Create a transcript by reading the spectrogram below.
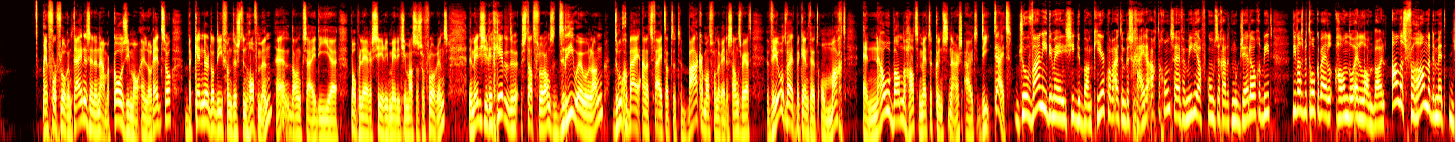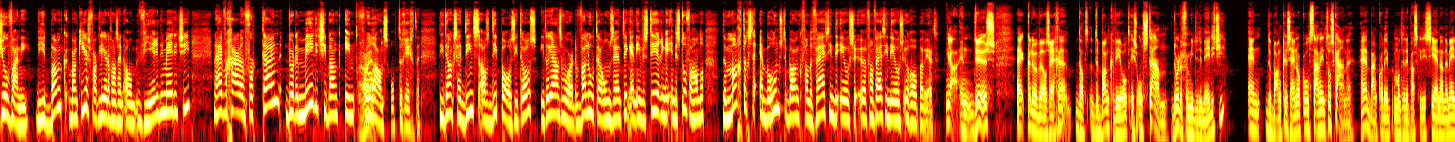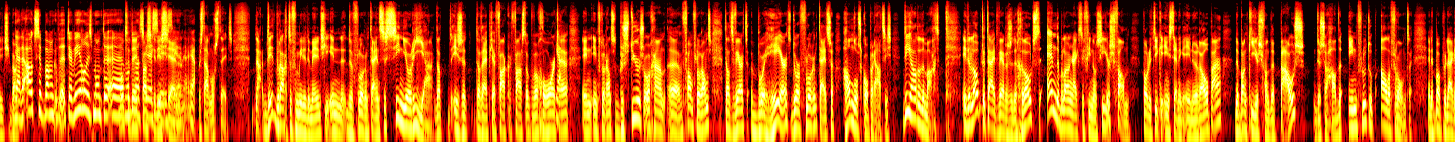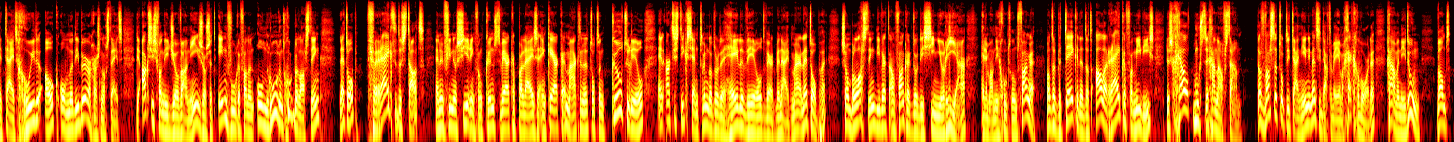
En voor Florentijnen zijn de namen Cosimo en Lorenzo bekender dan die van Dustin Hoffman. Hè, dankzij die eh, populaire serie Medici Masters of Florence. De Medici regeerden de stad Florence drie eeuwen lang. Droegen bij aan het feit dat het bakermat van de renaissance werd. Wereldwijd bekend werd om macht. En nauwe banden had met de kunstenaars uit die tijd. Giovanni de Medici, de bankier, kwam uit een bescheiden achtergrond. Zijn familie, afkomstig uit het Mugello-gebied, die was betrokken bij handel en landbouw. En alles veranderde met Giovanni, die het bank, bankiersvak leerde van zijn oom Vieri de Medici. En hij vergaarde een fortuin door de Medici-bank in Florence op te richten. Die dankzij diensten als deposito's, Italiaanse woord, valuta-omzetting en investeringen in de stoffenhandel de machtigste en beroemdste bank van de 15e eeuwse, eh, van 15e eeuws Europa werd. Ja, en dus eh, kunnen we wel zeggen dat de bankenwereld is ontstaan door de familie de Medici. En de banken zijn ook ontstaan in Toscane. Hè, Banco de Monte dei Paschi di Siena, de Medici Bank. Ja, de oudste bank ter wereld is Monte, eh, Monte dei Paschi di Siena. Ja. Bestaat nog steeds. Nou, dit bracht de familie de Medici in de Florentijnse Signoria. Dat, is het, dat heb jij vaak, vast ook wel gehoord Ja. hè? In, in Florence. Het bestuursorgaan eh, van Florence. Dat werd beheerd door Florentijnse handelscorporaties. Die hadden de macht. In de loop der tijd werden ze de grootste en de belangrijkste financiers van politieke instellingen in Europa. De bankiers van de paus. Dus ze hadden invloed op alle fronten. En de populariteit groeide ook onder die burgers nog steeds. De acties van die Giovanni, zoals het invoeren van een onroerend goedbelasting, let op, verrijkte de stad en hun financiering van kunstwerken, paleizen en kerken maakten het tot een cultureel en artistiek centrum dat door de hele wereld werd benijd. Maar let op, zo'n belasting die werd aanvankelijk door die signoria helemaal niet goed ontvangen. Want het betekende dat alle rijke families dus geld moesten gaan afstaan. Dat was er tot die tijd niet. En die mensen die dachten, ben je helemaal gek geworden? Gaan we niet doen. Want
